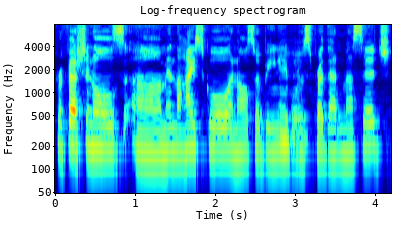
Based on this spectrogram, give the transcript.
professionals um, in the high school, and also being able mm-hmm. to spread that message.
